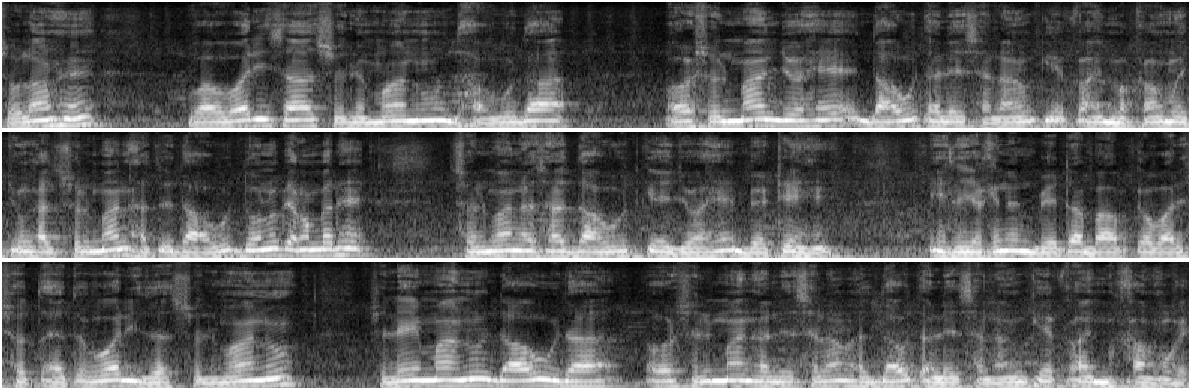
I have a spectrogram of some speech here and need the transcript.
سولہ ہیں و ورثہ سلمان و داودہ اور سلمان جو ہے داود علیہ السلام کے قائم مقام ہے چونکہ حضرت سلمان حضرت داود دونوں پیغمبر ہیں۔ سلمان حضرت داود کے جو ہے، بیٹے ہیں۔ اس لیے یقیناً بیٹا باپ کا وارث ہوتا ہے۔ تو ورثہ سلمان و سلیمان و داؤدا اور سلمان علیہ السلام، حضرت داود علیہ السلام کے قائم مقام ہوئے۔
